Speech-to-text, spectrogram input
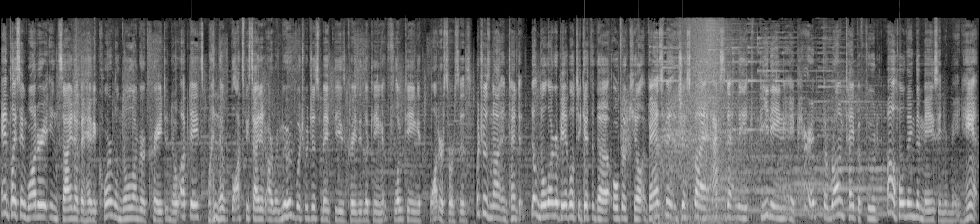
and placing water inside of a heavy core will no longer create no updates when the blocks beside it are removed, which would just make these crazy looking floating water sources, which was not intended. You'll no longer be able to get the overkill advancement just by accidentally feeding a parrot the wrong type of food while holding the mace in your main hand.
